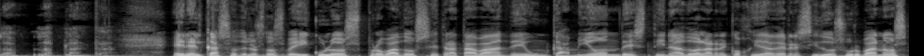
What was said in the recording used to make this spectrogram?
la, planta. En el caso de los dos vehículos probados se trataba de un camión destinado a la recogida de residuos urbanos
